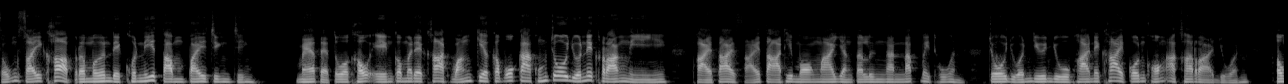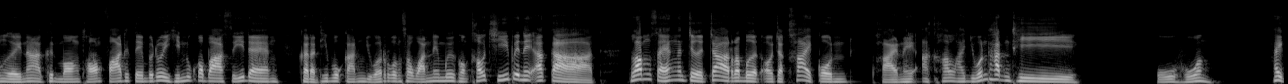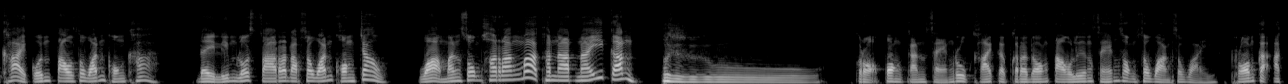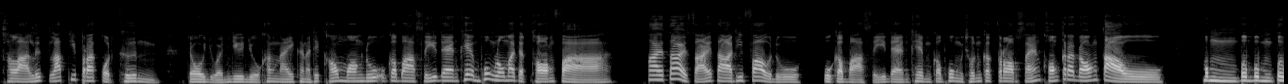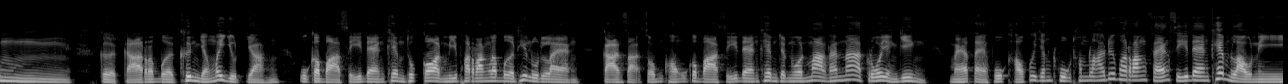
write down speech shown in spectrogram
สงสัยข้าประเมินเด็กคนนี้ต่ำไปจริง ๆ แม้แต่ตัวเขาเองก็ไม่ได้คาดหวังเกี่ยวกับโอกาสของโจหยวนในครั้งนี้ ภายใต้สายตาที่มองมาอย่างตะลึงงันนับไม่ถ้วน โจหยวนยืนอยู่ภายในค่ายกลของอัคาราหยวน เขาเงยหน้าขึ้นมองท้องฟ้าที่เต็มไปด้วยหินอุกกาบาตสีแดง ขณะที่พวกกันอยู่รวมสวรรค์ในมือของเขาชี้ไปในอากาศลำแสงอันเจิดจ้าระเบิดออกจากค่ายกล ภายในอาคาราหยวนทันทีอูห่วง ให้ค่ายกลเต่าสวรรค์ของข้าได้ลิ้มรสสารระดับสวรรค์ของเจ้า ว่ามันทรงพลังมากขนาดไหนกันปู เกราะป้องกันแสงรูปคล้ายกับกระดองเต่าเรืองแสงส่องสว่างสวัย พร้อมกับอัคราลึกลับที่ปรากฏขึ้น โจหยวนยืนอยู่ข้างในขณะที่เขามองดูอุกบาทสีแดงเข้มพุ่งลงมาจากท้องฟ้า ภายใต้สายตาที่เฝ้าดู อุกบาทสีแดงเข้มก็พุ่งชนกระกรอบแสงของกระดองเต่า ปุ่มปุ่มปุ่มปุ่มเกิดการระเบิดขึ้นอย่างไม่หยุดยัง้งอุกกาบาตสีแดงเข้มทุกก้อนมีพลังระเบิดที่รุนแรง การสะสมของอุกกาบาตสีแดงเข้มจำนวนมากนั้นน่ากลัวอย่างยิ่ง แม้แต่ภูเขาก็ยังถูกทำลายด้วยพลังแสงสีแดงเข้มเหล่านี้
